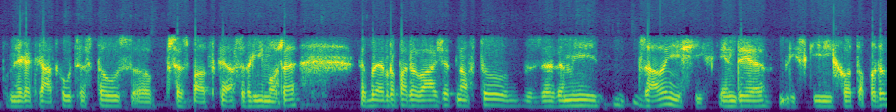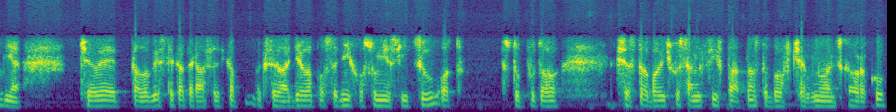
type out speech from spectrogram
poměrně krátkou cestou z, přes Balcké a Severní moře tak bude Evropa dovážet naftu ze zemí vzdálenějších, Indie, Blízký východ a podobně. Čili ta logistika, která se teďka jak se hladila posledních 8 měsíců od vstupu toho šestého balíčku sankcí v platnost, to bylo v červnu loňského roku,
